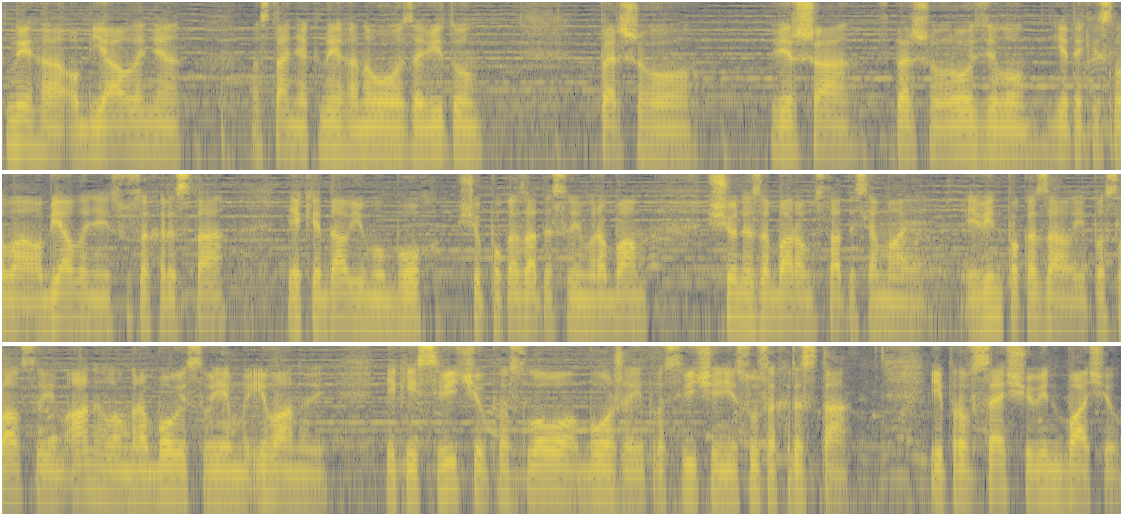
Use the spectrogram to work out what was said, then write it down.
книга об'явлення, остання книга Нового Завіту, першого вірша з першого розділу є такі слова: об'явлення Ісуса Христа, яке дав йому Бог, щоб показати своїм рабам, що незабаром статися має. І він показав і послав своїм ангелам рабові своєму Іванові, який свідчив про Слово Боже і про свідчення Ісуса Христа, і про все, що він бачив.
